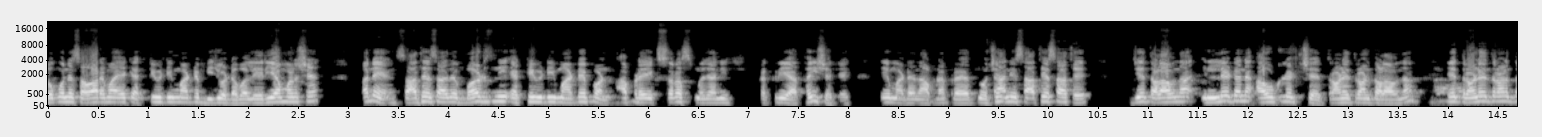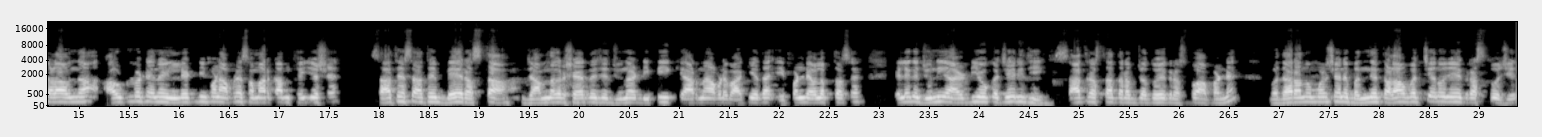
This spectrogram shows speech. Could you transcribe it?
લોકોને સવારેમાં એક એક્ટિવિટી માટે બીજો ડબલ એરિયા મળશે. અને સાથે સાથે બર્ડ્સની એક્ટિવિટી માટે પણ આપણે એક સરસ મજાની પ્રક્રિયા થઈ શકે એ માટેના આપણા પ્રયત્નો છે. આની સાથે સાથે જે તળાવના ઇનલેટ અને આઉટલેટ છે, ત્રણે ત્રણ તળાવના, એ ત્રણે ત્રણ તળાવના આઉટલેટ અને ઇનલેટની પણ આપણે સમારકામ થઈ જશે. સાથે સાથે બે રસ્તા, જામનગર શહેરને જે જૂના ડીપી ક્યારના આપણે બાકી હતા, એ પણ ડેવલપ થશે. એટલે કે જૂની આરટીઓ કચેરીથી સાત રસ્તા તરફ જતો એક રસ્તો આપણને વધારાનો મળશે અને બંને તળાવ વચ્ચેનો જે એક રસ્તો છે,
